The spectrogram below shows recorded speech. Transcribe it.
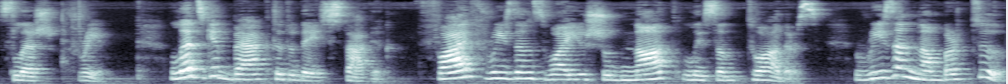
slash free. Let's get back to today's topic. Five reasons why you should not listen to others. Reason number two.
